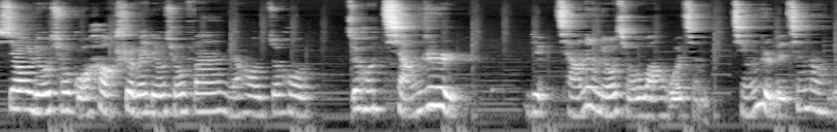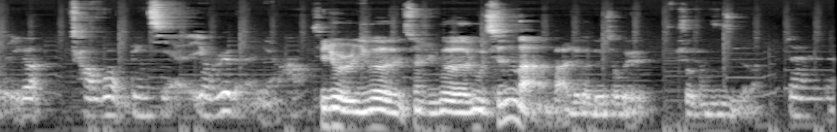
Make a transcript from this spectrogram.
削琉球国号设为琉球藩，然后最后最后强制琉强令琉球王国停停止对清政府的一个朝贡，并且用日本的年号。其实就是一个算是一个入侵吧，把这个琉球给收成自己的了。对对对，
